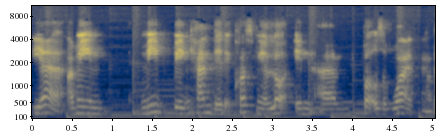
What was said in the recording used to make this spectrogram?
Yeah, I mean, me being candid, it cost me a lot in um, bottles of wine.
